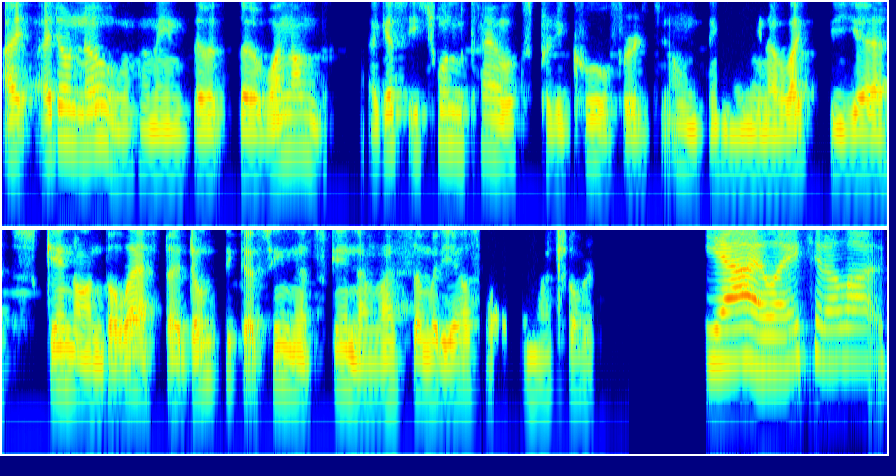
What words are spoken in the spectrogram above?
i i don't know i mean the the one on i guess each one kind of looks pretty cool for its own thing i mean i like the uh, skin on the left i don't think i've seen that skin unless somebody else has i'm not sure Yeah, I like it a lot.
